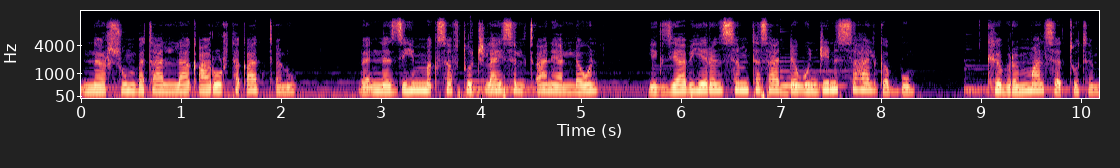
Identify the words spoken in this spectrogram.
እነርሱም በታላቅ አሩር ተቃጠሉ። በእነዚህም መቅሰፍቶች ላይ ሥልጣን ያለውን የእግዚአብሔርን ስም ተሳደቡ እንጂ ንስሐ አልገቡም፣ ክብርም አልሰጡትም።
